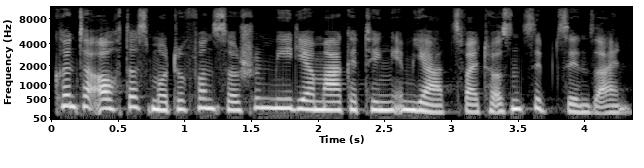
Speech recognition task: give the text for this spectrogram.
könnte auch das Motto von Social Media Marketing im Jahr 2017 sein.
